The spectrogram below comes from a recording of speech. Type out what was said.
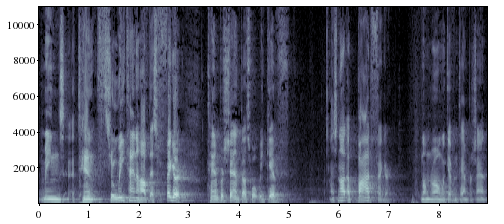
means a tenth. So we kind of have this figure 10%. That's what we give. It's not a bad figure. Nothing wrong with giving 10%.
